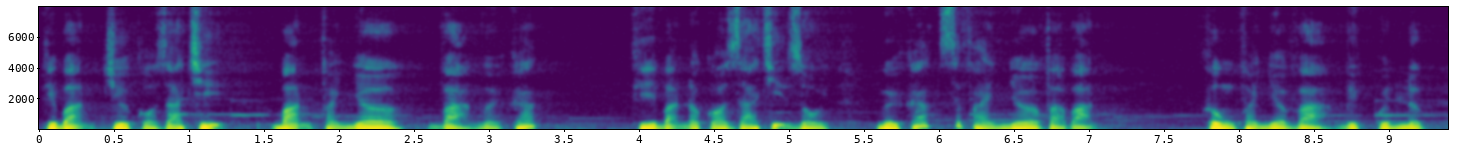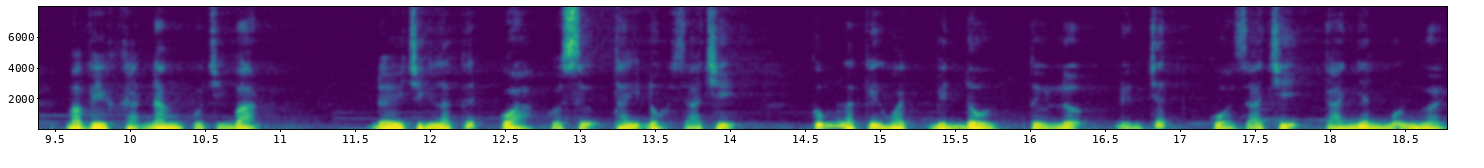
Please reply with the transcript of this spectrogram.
Khi bạn chưa có giá trị, bạn phải nhờ và người khác. Khi bạn đã có giá trị rồi, người khác sẽ phải nhờ vào bạn. Không phải nhờ vả vì quyền lực mà vì khả năng của chính bạn. Đây chính là kết quả của sự thay đổi giá trị, cũng là kế hoạch biến đổi từ lượng đến chất của giá trị cá nhân mỗi người.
